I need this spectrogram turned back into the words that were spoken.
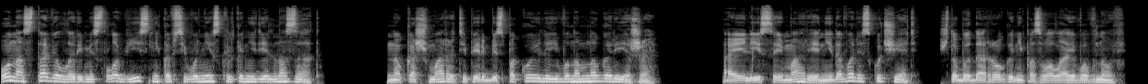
Он оставил ремесло вестника всего несколько недель назад, но кошмары теперь беспокоили его намного реже. А Элиса и Мария не давали скучать, чтобы дорога не позвала его вновь.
